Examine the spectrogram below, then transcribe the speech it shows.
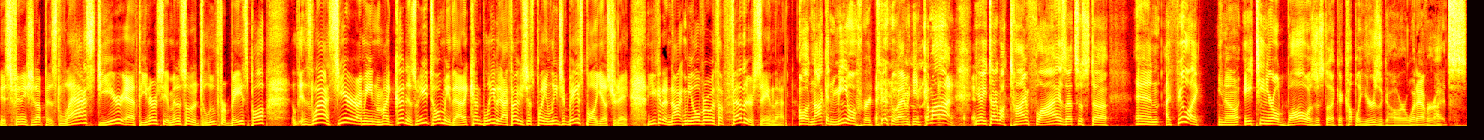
is finishing up his last year at the University of Minnesota Duluth for baseball. His last year, I mean, my goodness, when you told me that, I couldn't believe it. I thought he was just playing Legion baseball yesterday. You could have knocked me over with a feather saying that. Oh, knocking me over too. I mean, come on. You know, you talk about time flies. That's just, uh, and I feel like you know, 18 year old ball was just like a couple years ago or whatever. It's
